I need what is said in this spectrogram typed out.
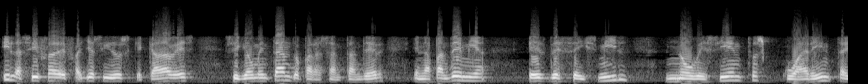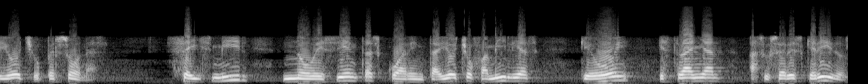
y la cifra de fallecidos que cada vez sigue aumentando para Santander en la pandemia es de 6.948 personas. 6.948 familias que hoy extrañan a sus seres queridos,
